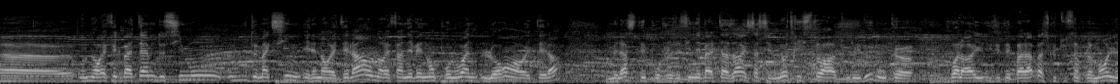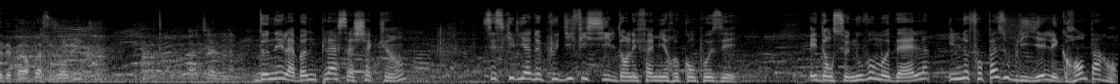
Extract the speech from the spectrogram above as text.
Euh, on aurait fait le baptême de Simon ou de Maxime, Hélène aurait été là. On aurait fait un événement pour Loane, Laurent aurait été là. Mais là, c'était pour Joséphine et Balthazar, et ça, c'est notre histoire à tous les deux. Donc euh, voilà, ils n'étaient pas là parce que tout simplement, ils n'avaient pas leur place aujourd'hui. Donner la bonne place à chacun, c'est ce qu'il y a de plus difficile dans les familles recomposées. Et dans ce nouveau modèle, il ne faut pas oublier les grands-parents.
